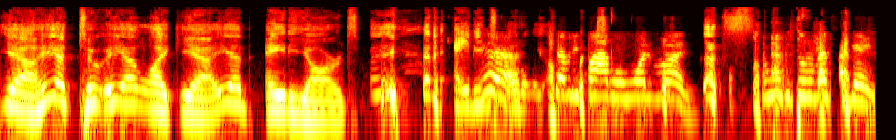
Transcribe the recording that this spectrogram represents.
yeah, he had two. He had like, yeah, he had eighty yards. He had eighty yeah, totally. Seventy-five on one run. That's so. So what do the rest of the game?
